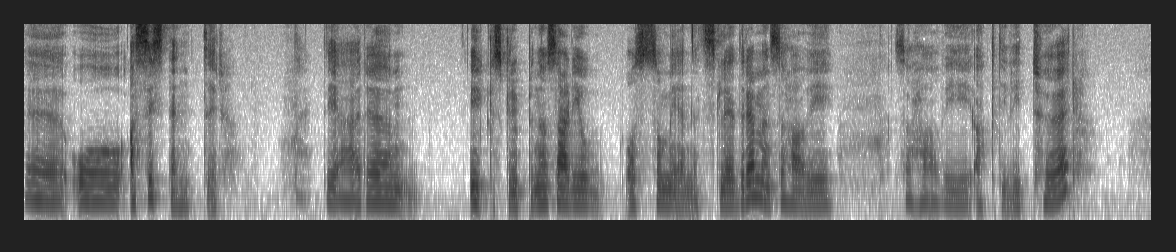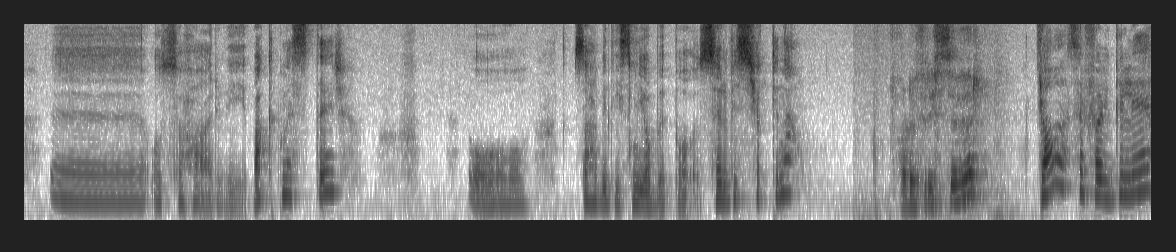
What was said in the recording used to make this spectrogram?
Eh, og assistenter. Det er yrkesgruppene. Så er det jo oss som enhetsledere, men så har vi, så har vi aktivitør. Eh, og så har vi vaktmester. Og så har vi de som jobber på servicekjøkkenet. Har du frisør? Ja, selvfølgelig.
